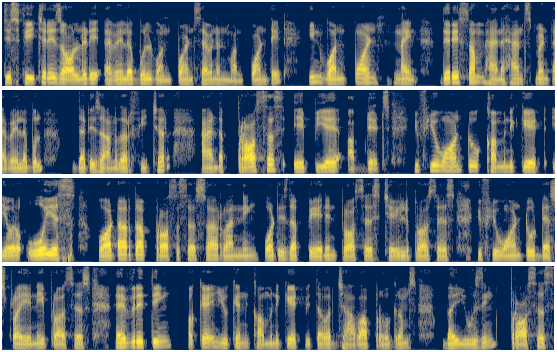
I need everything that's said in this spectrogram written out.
This feature is already available 1.7 and 1.8. In 1.9, there is some enhancement available. That is another feature. And process API updates. If you want to communicate your OS what are the processes are running? What is the parent process child process? If you want to destroy any process everything okay you can communicate with our java programs by using process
